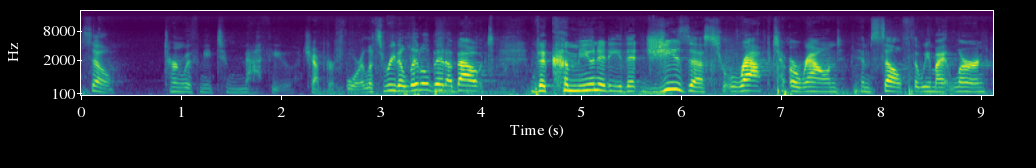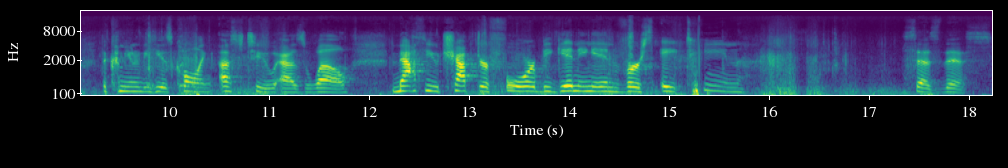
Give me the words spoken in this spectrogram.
So, turn with me to Matthew chapter 4. Let's read a little bit about the community that Jesus wrapped around himself that we might learn the community he is calling us to as well. Matthew chapter 4, beginning in verse 18, says this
